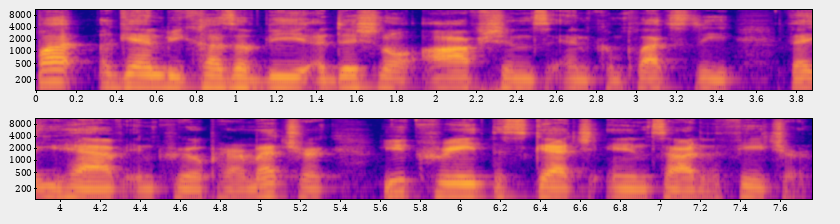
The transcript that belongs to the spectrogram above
But again, because of the additional options and complexity that you have in Creo Parametric, you create the sketch inside of the feature.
